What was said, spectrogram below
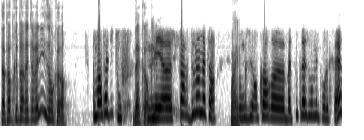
T'as pas préparé ta valise encore? Non, pas du tout. D'accord. bah, mais euh, je pars demain matin. Ouais. Donc j'ai encore euh, bah, toute la journée pour le faire.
